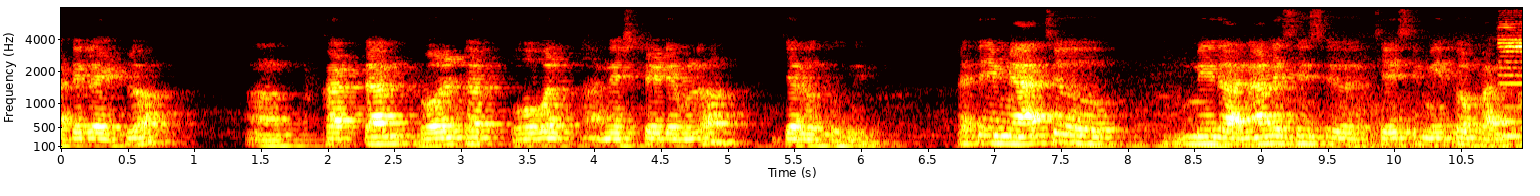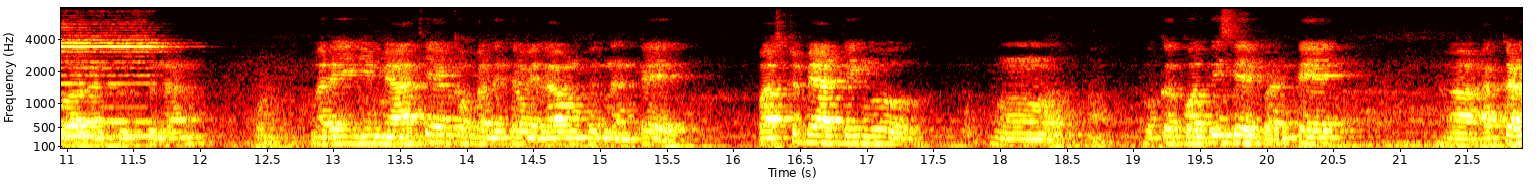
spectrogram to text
అడిలైట్లో కర్టన్ రోల్టర్ ఓవల్ అనే స్టేడియంలో జరుగుతుంది. అయితే ఈ మ్యాచ్ మీద అనాలిసిస్ చేసి మీతో పంచుకోవాలని చూస్తున్నాను. మరి ఈ మ్యాచ్ యొక్క ఫలితం ఎలా ఉంటుందంటే ఫస్ట్ బ్యాటింగ్ ఒక కొద్దిసేపు అంటే అక్కడ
